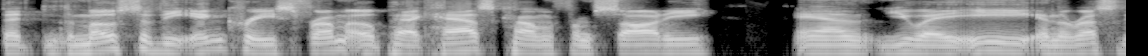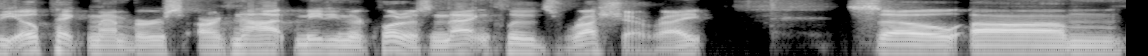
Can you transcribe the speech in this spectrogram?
that the most of the increase from opec has come from saudi and uae and the rest of the opec members are not meeting their quotas and that includes russia right? So um,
